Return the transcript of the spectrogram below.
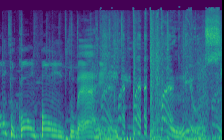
jardimdemonerresidência.com.br. Pan News.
